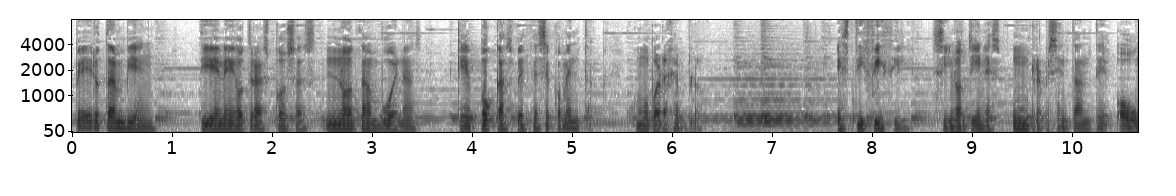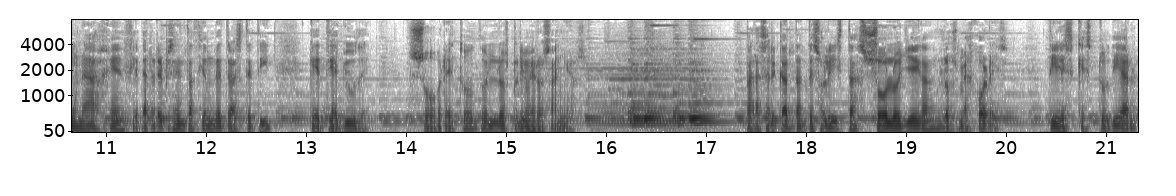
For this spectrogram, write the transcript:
Pero también tiene otras cosas no tan buenas que pocas veces se comentan, como por ejemplo, es difícil si no tienes un representante o una agencia de representación detrás de ti que te ayude, sobre todo en los primeros años. Para ser cantante solista solo llegan los mejores. Tienes que estudiar,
